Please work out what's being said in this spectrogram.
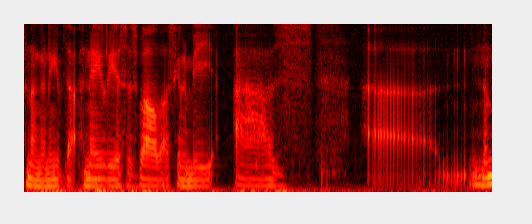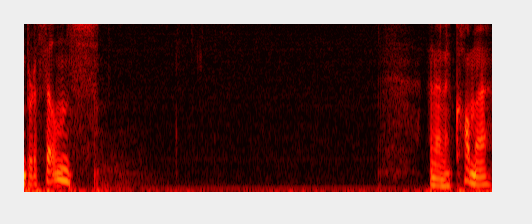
and I'm going to give that an alias as well. That's going to be as uh, number of films, and then a comma,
